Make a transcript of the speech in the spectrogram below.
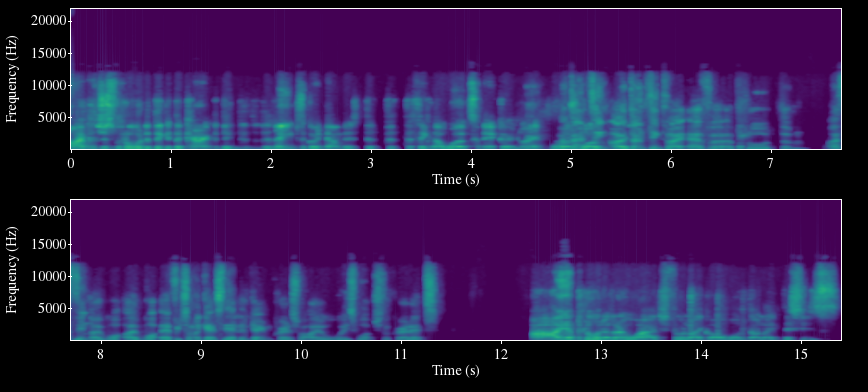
I, I just applauded the the character, the, the, the names that going down the, the, the, the thing that worked on it, going like. I What, don't what think I don't think I ever applaud them. I think I, I every time I get to the end of game credits, well, I always watch the credits. I, I applaud. I don't know why. I just feel like oh well done. Like this is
